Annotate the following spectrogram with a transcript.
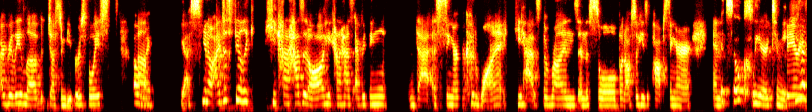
I really love Justin Bieber's voice. oh Um, my, yes. You know, I just feel like he kind of has it all. He kind of has everything that a singer could want. He has the runs and the soul, but also he's a pop singer and It's so clear to me. Very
